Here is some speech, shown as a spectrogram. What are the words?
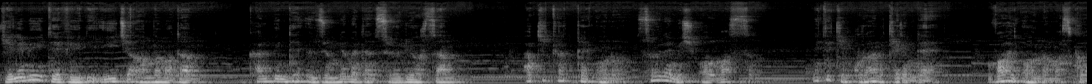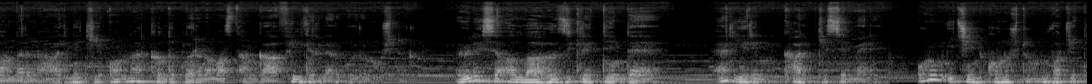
Kelime-i tevhidi iyice anlamadan, kalbinde özümlemeden söylüyorsan hakikatte onu söylemiş olmazsın. Nitekim Kur'an-ı Kerim'de vay o namaz kılanların haline ki onlar kıldıkları namazdan gafildirler buyurulmuştur. Öyleyse Allah'ı zikrettiğinde her yerin kalp kesilmeli. Onun için konuştuğun vakit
